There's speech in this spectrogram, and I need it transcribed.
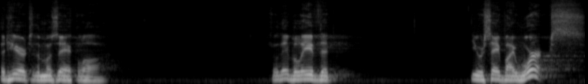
adhere to the Mosaic law. So they believed that you were saved by works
